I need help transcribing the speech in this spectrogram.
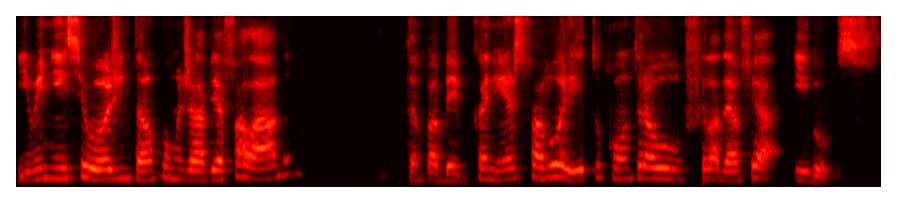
e o início hoje, então, como já havia falado, Tampa Bay Buccaneers favorito contra o Philadelphia Eagles.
